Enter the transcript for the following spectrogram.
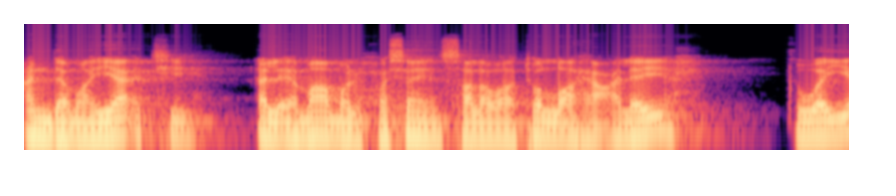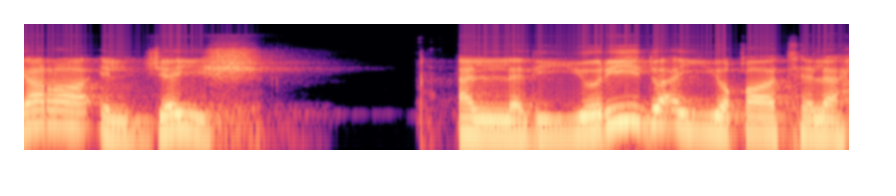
عندما يأتي الإمام الحسين صلوات الله عليه ويرى الجيش الذي يريد أن يقاتله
